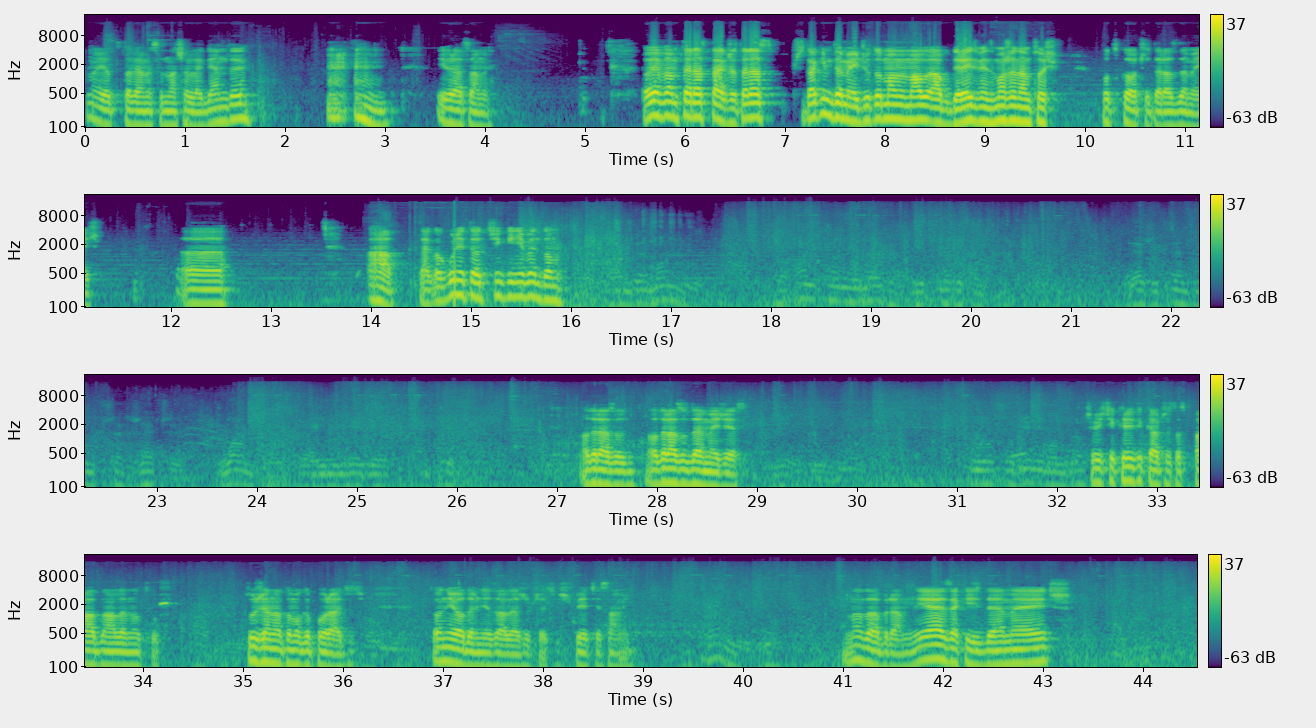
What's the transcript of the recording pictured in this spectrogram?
No i odstawiamy sobie nasze legendy. I wracamy. Powiem wam teraz tak, że teraz przy takim damage'u to mamy mały upgrade, więc może nam coś podskoczy teraz damage. Eee... Aha, tak, ogólnie te odcinki nie będą... Od razu, od razu damage jest. Oczywiście critical przez to spada, ale no cóż. Cóż ja na to mogę poradzić. To nie ode mnie zależy przecież, wiecie sami. No dobra, jest jakiś damage.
